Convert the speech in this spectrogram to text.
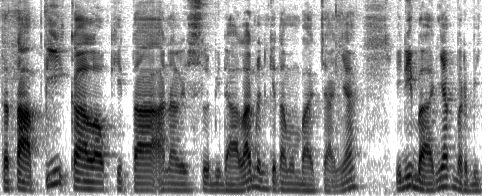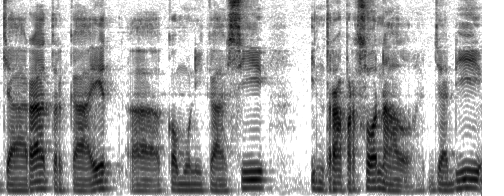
Tetapi kalau kita analisis lebih dalam dan kita membacanya, ini banyak berbicara terkait uh, komunikasi intrapersonal. Jadi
